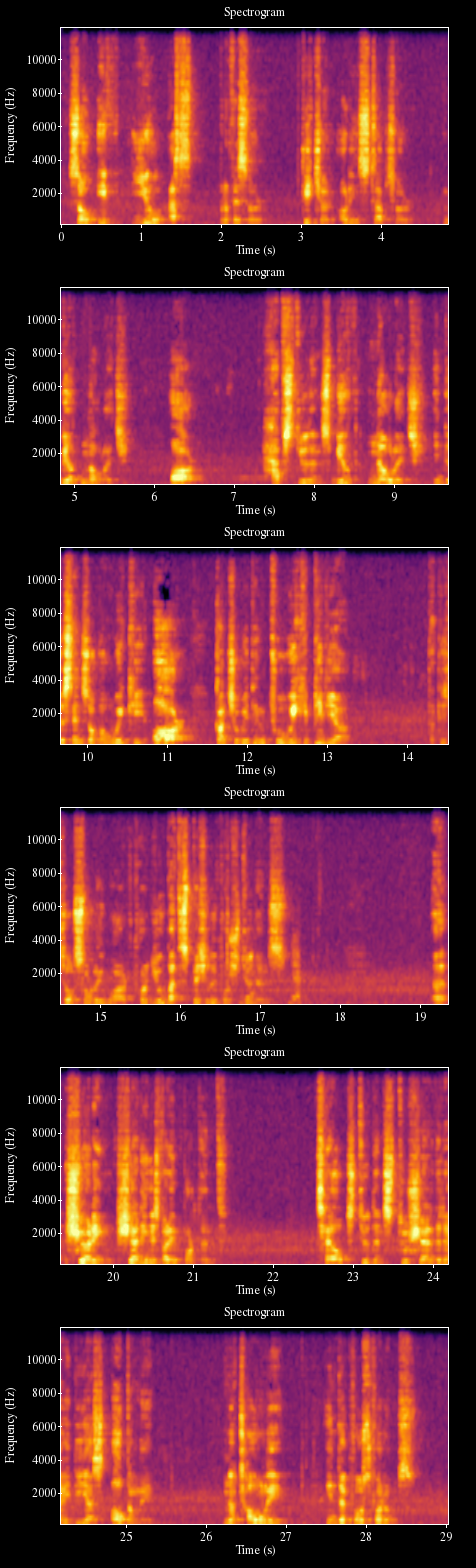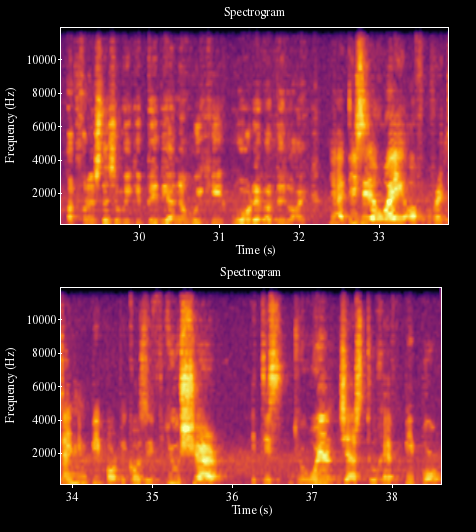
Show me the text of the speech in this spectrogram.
So if you as professor, teacher or instructor build knowledge or have students build knowledge in the sense of a wiki or contributing to Wikipedia, that is also reward for you, but especially for students. Yeah, Uh, sharing, sharing is very important. Tell students to share their ideas openly, not only in the closed forums, but for instance in Wikipedia and a wiki, wherever they like. yeah, this is a way of retaining people because if you share, it is, you will just to have people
